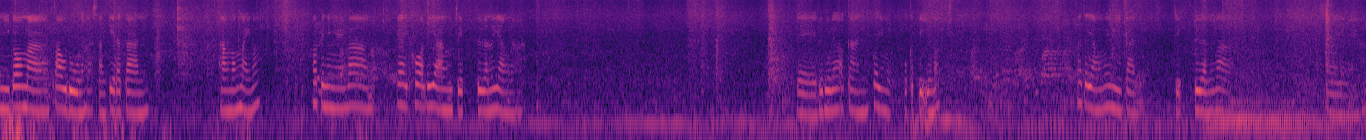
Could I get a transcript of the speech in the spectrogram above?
วันนี้ก็มาเฝ้าดูนะคะ สังเกตอาการ ทางน้องใหม่เนาะว่าเป็นยังไงบ้าง ใกล้คลอดหรือยังเจ็บเตือนหรือยังนะคะแต่ดูๆแล้วอาการก็ยังปกติอยู่เนาะน่าจะยังไม่มีการเจ็บเตือนหรือว่า อะไรยังไงคะ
